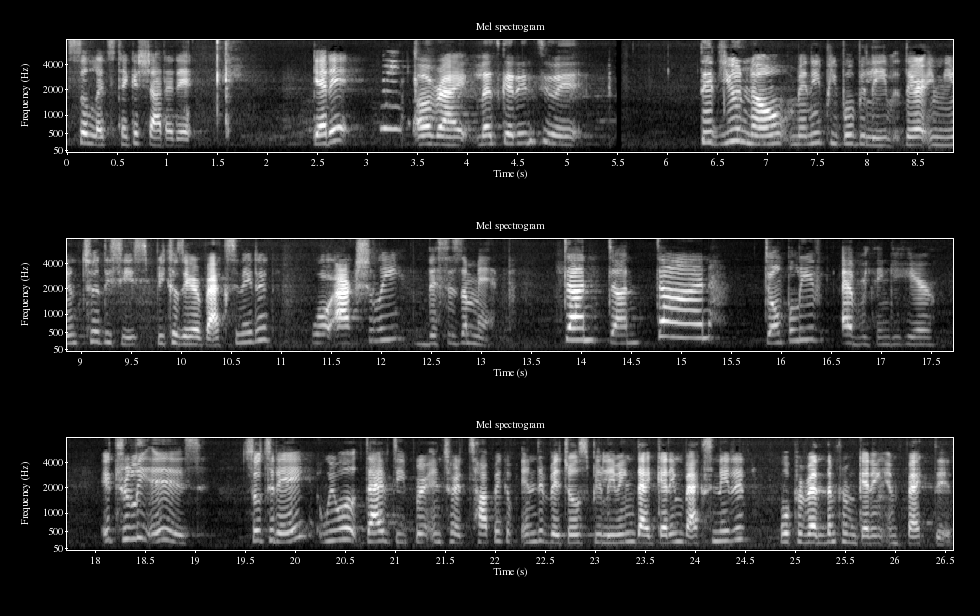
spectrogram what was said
so let's take a shot at it. Get it? All right, let's get into it. Did you know many people believe they are immune to a disease because they are vaccinated? Well, actually, this is a myth. Dun, dun, dun. Don't believe everything you hear. It truly is. So, today we will dive deeper into a topic of individuals believing that getting vaccinated will prevent them from getting infected.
